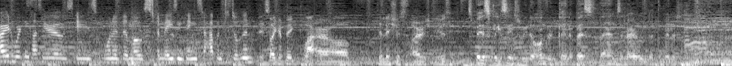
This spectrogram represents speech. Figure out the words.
Hard Working Class Heroes is one of the most amazing things to happen to Dublin. It's like a big platter of delicious Irish music. It's basically seems to be the 100 kind of best bands in Ireland at the minute.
